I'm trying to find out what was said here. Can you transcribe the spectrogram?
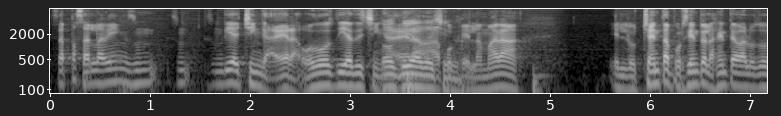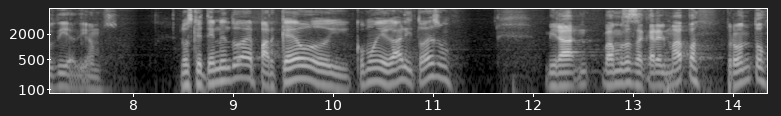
es a pasarla bien. Es un, es un, día de chingadera o dos días de chingadera. Dos días de Porque la Mara, el 80% de la gente va a los dos días, digamos. Los que tienen duda de parqueo y cómo llegar y todo eso. Mira, vamos a sacar el mapa pronto.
